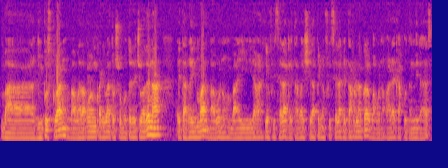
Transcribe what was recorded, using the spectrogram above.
ba, Gipuzkoan ba, badagoen kari bat oso boteretsua dena eta gehien bat, ba, bueno, bai iragarki ofizialak eta bai xerapen ofizialak eta horrelakoak ba, bueno, gara ekakuten dira ez?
